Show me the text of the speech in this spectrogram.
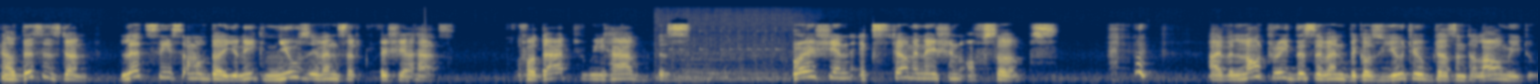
Now this is done. Let's see some of the unique news events that Croatia has. For that, we have this. Croatian extermination of Serbs. I will not read this event because YouTube doesn't allow me to.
